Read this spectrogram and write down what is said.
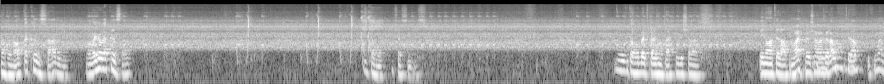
O Ronaldo tá cansado, né? Não vai jogar cansado. E tá bom, deixa assim mesmo. Vou botar o Roberto Carlos no ataque, vou deixar ele na lateral. Não é? Deixar na lateral? Na lateral. Que mano.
